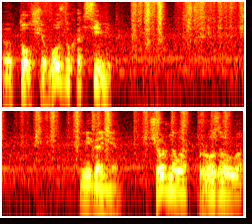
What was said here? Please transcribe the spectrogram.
э, толще воздуха синит. мигание черного, розового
